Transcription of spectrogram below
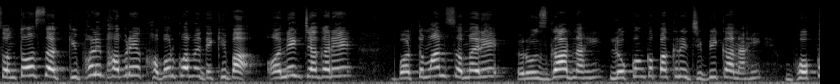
संतोष किभली भाव खबर को आम देखा अनेक जगह वर्तमान समय रे रोजगार ना लोकों पाखे जीविका ना भोक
